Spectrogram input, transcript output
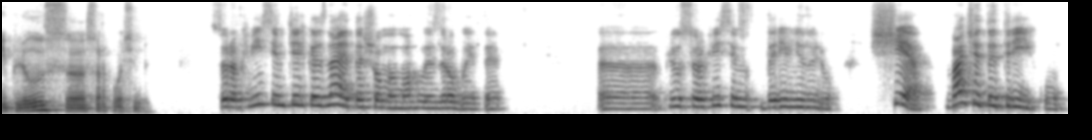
и плюс э, 48. 48. Тільки знаєте, що ми могли зробити? Е, плюс 48 дорівнює нулю. Ще, бачите трійку?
